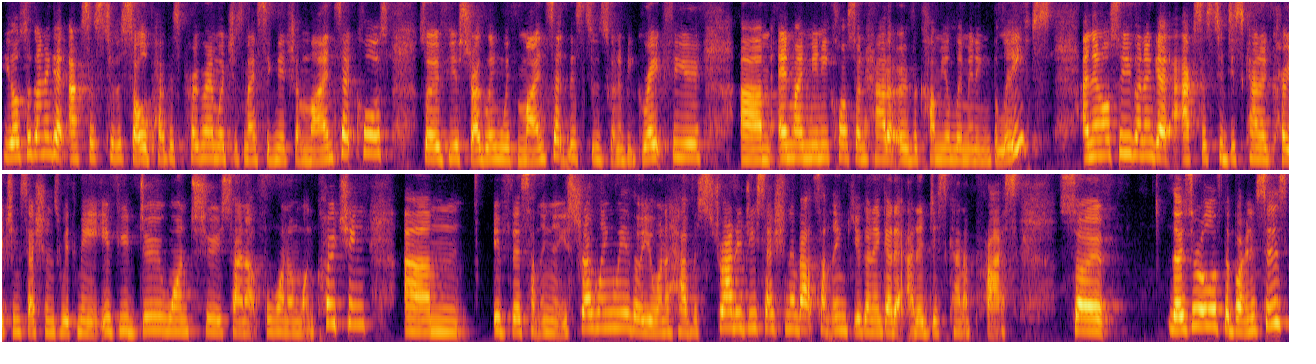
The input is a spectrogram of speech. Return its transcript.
you're also going to get access to the Soul Purpose program, which is my signature mindset course. So, if you're struggling with mindset, this is going to be great for you. Um, and my mini course on how to overcome your limiting beliefs. And then also, you're going to get access to discounted coaching sessions with me. If you do want to sign up for one on one coaching, um, if there's something that you're struggling with, or you want to have a strategy session about something, you're going to get it at a discounted price. So, those are all of the bonuses.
